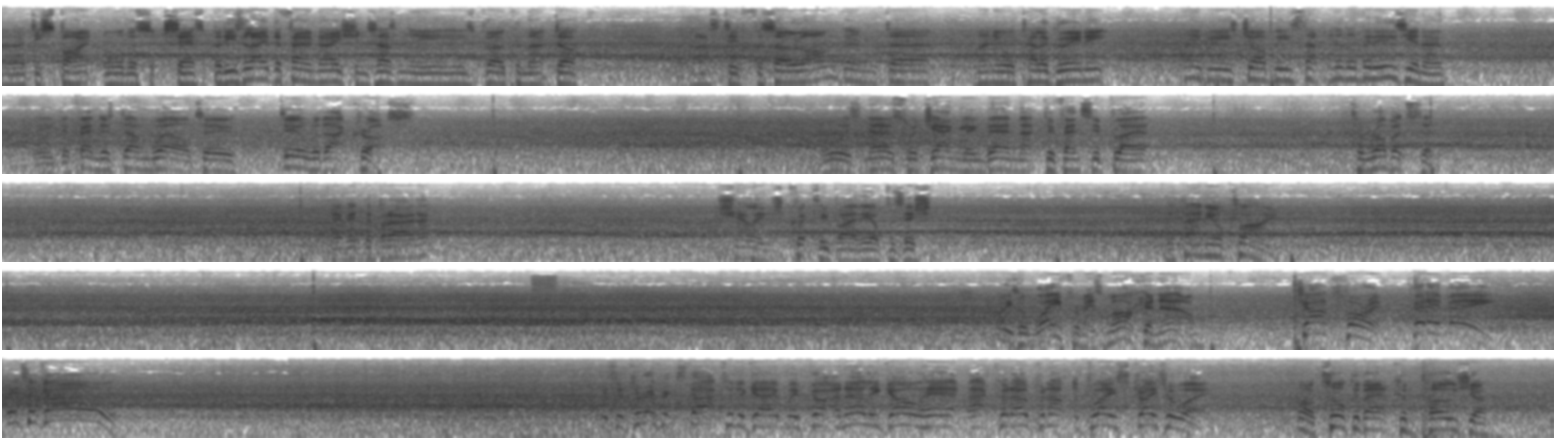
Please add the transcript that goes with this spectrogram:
uh, despite all the success. But he's laid the foundations, hasn't he? He's broken that duck that lasted for so long. And uh, Manuel Pellegrini, maybe his job is that little bit easier now. The defender's done well to deal with that cross. Oh, his nerves were jangling then, that defensive player to Robertson. Kevin De Bruyne. Challenged quickly by the opposition. Nathaniel Clyne. Oh, he's away from his marker now. Chance for him. Could it be? It's a goal! It's a terrific start to the game. We've got an early goal here. That could open up the play straight away. Well, talk about composure.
